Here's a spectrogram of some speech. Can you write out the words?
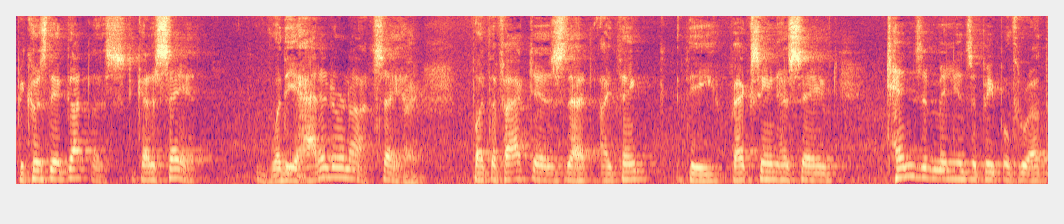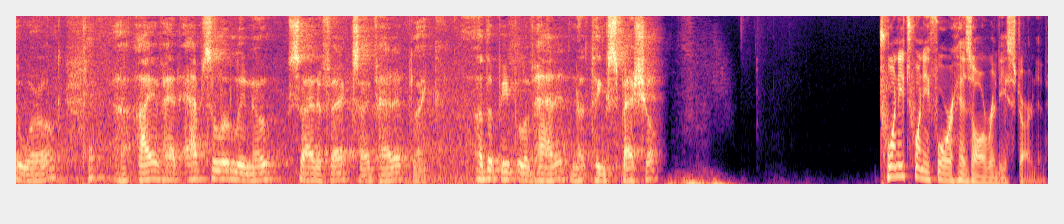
Because they're gutless. You got to say it. Whether you had it or not, say it. Right. But the fact is that I think the vaccine has saved tens of millions of people throughout the world. Uh, I have had absolutely no side effects. I've had it like other people have had it, nothing special. 2024 has already started.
